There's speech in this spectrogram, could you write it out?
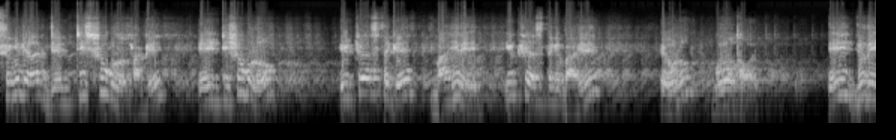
সিমিলার যে টিস্যু গুলো থাকে, এই টিস্যু গুলো ইউট্রিয়াস থেকে বাহিরে ইউট্রিয়াস থেকে বাহিরে এগুলো গ্রোথ হয়। এই যদি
